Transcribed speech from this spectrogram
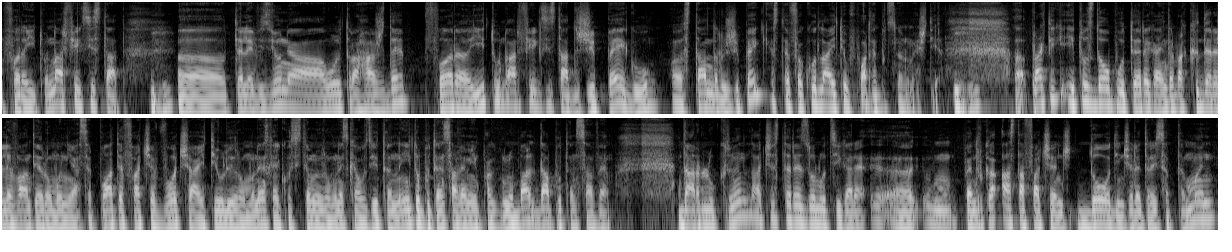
fără ITU. N-ar fi existat. Uh-huh. Uh, televiziunea Ultra HD fără ITU n-ar fi existat. JPEG-ul, uh, standardul JPEG, este făcut la ITU. Foarte puțin lume știe. Uh-huh. Practic, ITU îți dă o putere, ca întreba cât de relevantă e România. Se poate face vocea IT-ului românesc, a ecosistemului românesc auzită în ITU? Putem să avem impact global? Da, putem să avem. Dar lucrând la aceste rezoluții, care, uh, pentru că asta face în două din cele trei săptămâni,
